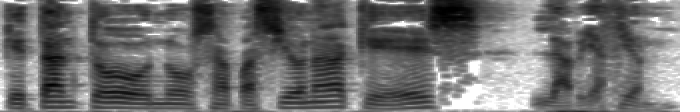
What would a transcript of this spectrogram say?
que tanto nos apasiona, que es la aviación.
